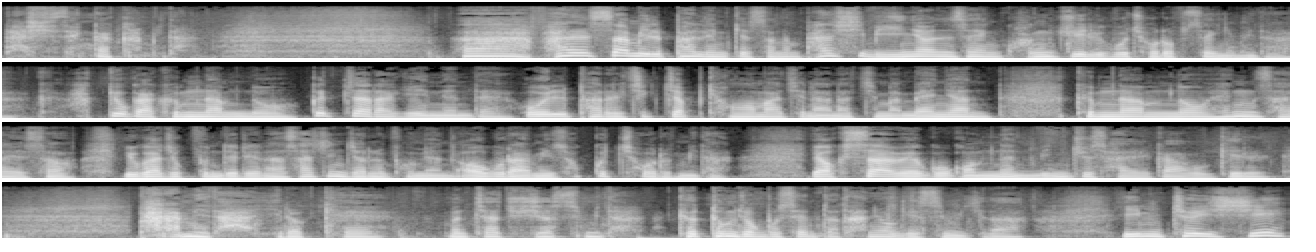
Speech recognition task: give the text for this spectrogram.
다시 생각합니다. 아, 8318님께서는 82년생 광주 19 졸업생입니다. 학교가 금남로 끝자락에 있는데 5.18을 직접 경험하진 않았지만 매년 금남로 행사에서 유가족분들이나 사진전을 보면 억울함이 솟구쳐 오릅니다. 역사 왜곡 없는 민주사회가 오길 바랍니다. 이렇게 문자 주셨습니다. 교통정보센터 다녀오겠습니다. 임초희 씨.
